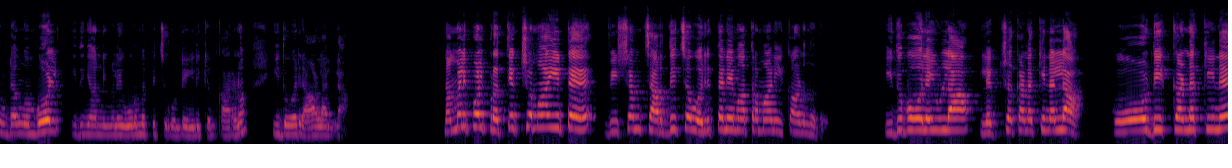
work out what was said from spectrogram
തുടങ്ങുമ്പോൾ ഇത് ഞാൻ നിങ്ങളെ ഓർമ്മിപ്പിച്ചുകൊണ്ടേയിരിക്കും. കാരണം ഇതൊരാളല്ല. നമ്മളിപ്പോൾ പ്രത്യക്ഷമായിട്ട് വിഷം ഛർദിച്ച ഒരുത്തനെ മാത്രമാണ് ഈ കാണുന്നത്. ഇതുപോലെയുള്ള ലക്ഷക്കണക്കിനല്ല കോടിക്കണക്കിന്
